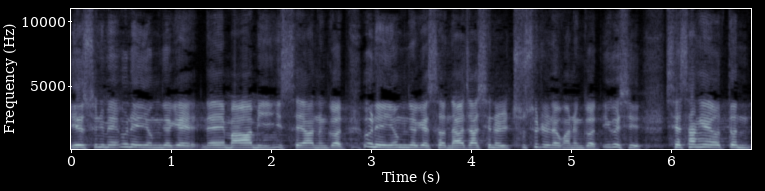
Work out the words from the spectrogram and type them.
예수님의 은혜 영역에 내 마음이 있어야 하는 것, 은혜 영역에서 나 자신을 추스리려고 하는 것, 이것이 세상의 어떤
